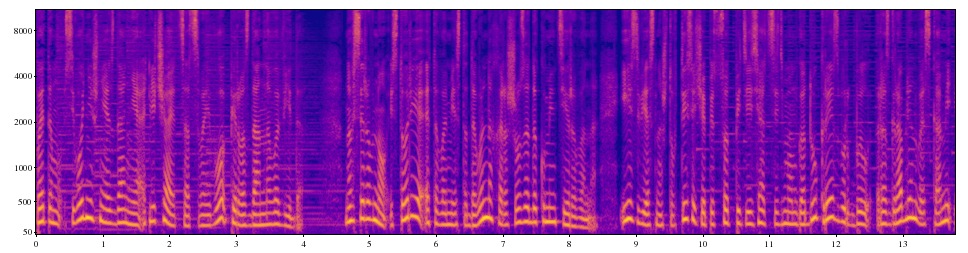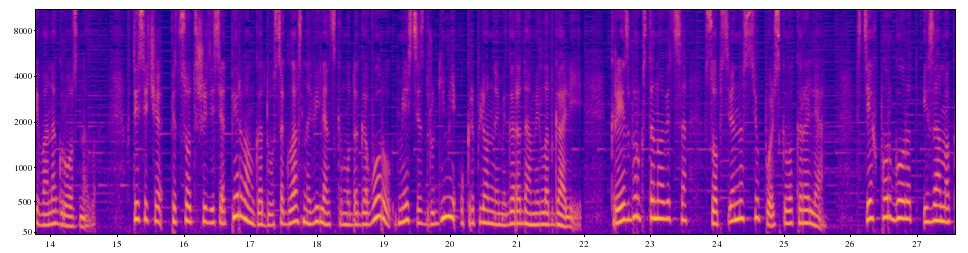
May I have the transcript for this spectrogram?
Поэтому сегодняшнее здание отличается от своего первозданного вида. Но все равно история этого места довольно хорошо задокументирована, и известно, что в 1557 году Крейсбург был разграблен войсками Ивана Грозного – в 1561 году, согласно Виленскому договору, вместе с другими укрепленными городами Латгалии, Крейсбург становится собственностью польского короля. С тех пор город и замок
